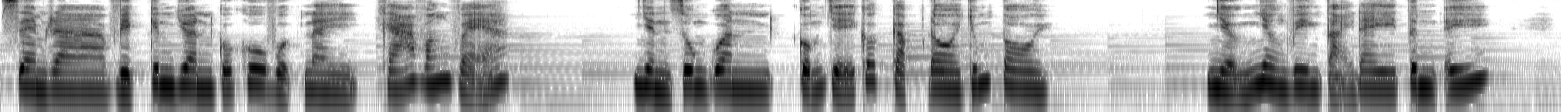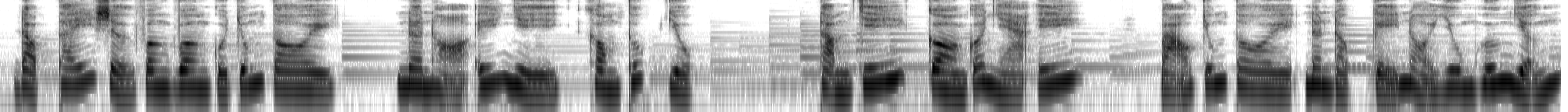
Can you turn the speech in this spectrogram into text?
xem ra việc kinh doanh của khu vực này khá vắng vẻ Nhìn xung quanh cũng chỉ có cặp đôi chúng tôi. Những nhân viên tại đây tinh ý, đọc thấy sự vân vân của chúng tôi nên họ ý nhị không thúc giục. Thậm chí còn có nhà ý bảo chúng tôi nên đọc kỹ nội dung hướng dẫn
